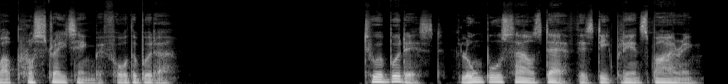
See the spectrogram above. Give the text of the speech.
while prostrating before the Buddha. To a Buddhist, Luang Pu Sao's death is deeply inspiring.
